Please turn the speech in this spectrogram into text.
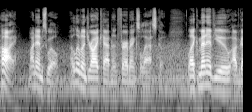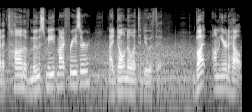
Hi, my name's Will. I live in a dry cabin in Fairbanks, Alaska. Like many of you, I've got a ton of moose meat in my freezer, and I don't know what to do with it. But I'm here to help.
